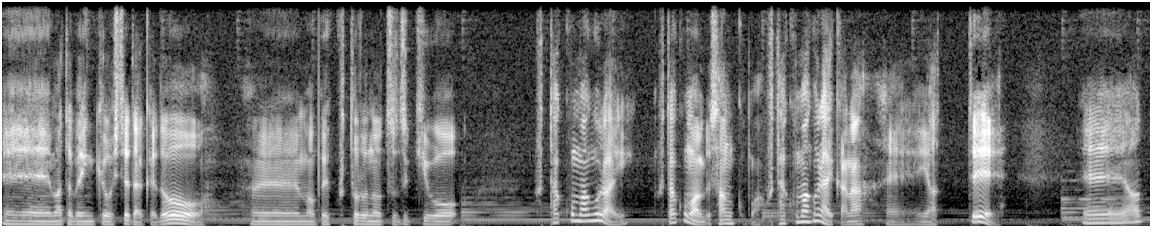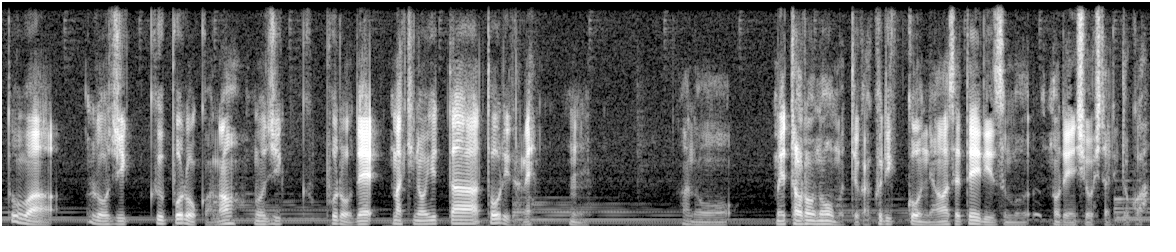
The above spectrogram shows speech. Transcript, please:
えー、また勉強してたけど、えー、まあ、ベクトルの続きを2コマぐらい ?2 コマ、3コマ ?2 コマぐらいかな、えー、やって、えー、あとは Logic Pro かな？ Logic Pro で、まあ、昨日言った通りだね。うん。あの、メトロノームっていうかクリック音に合わせてリズムの練習をしたりとか、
